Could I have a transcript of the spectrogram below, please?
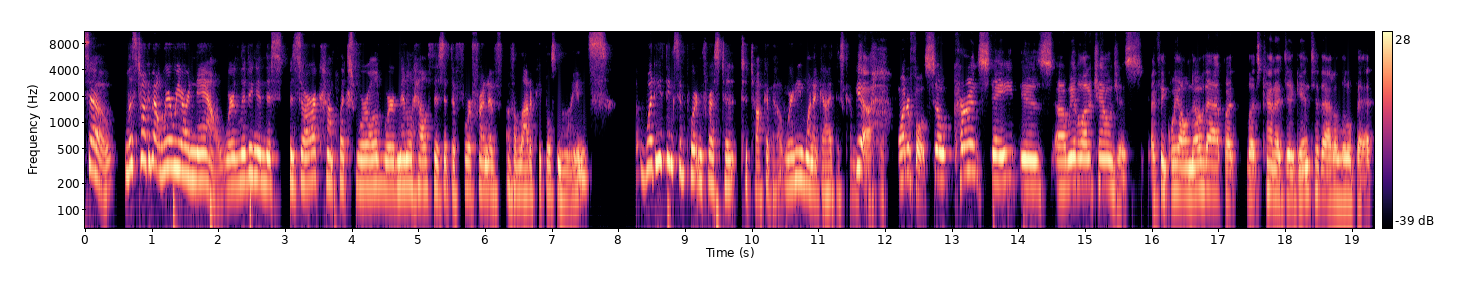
so let's talk about where we are now we're living in this bizarre complex world where mental health is at the forefront of, of a lot of people's minds what do you think is important for us to, to talk about? Where do you want to guide this conversation? Yeah, wonderful. So, current state is uh, we have a lot of challenges. I think we all know that, but let's kind of dig into that a little bit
